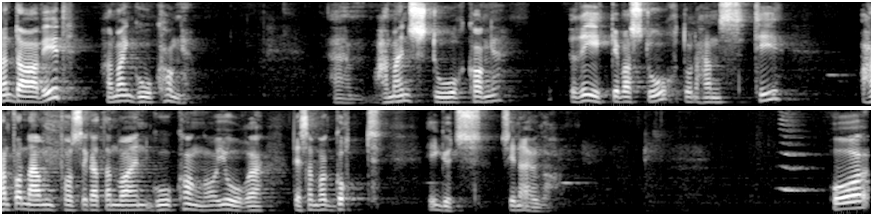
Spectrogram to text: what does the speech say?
Men David han var en god konge. Ehm, han var en stor konge. Riket var stort under hans tid. og Han får navn på seg at han var en god konge og gjorde det som var godt i Guds sine øyne. Og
